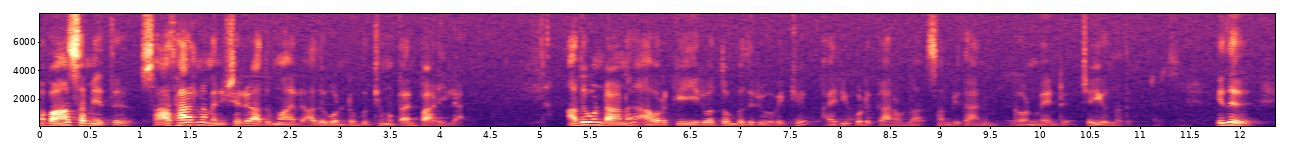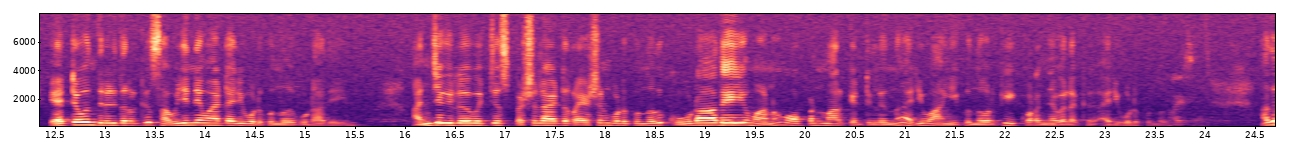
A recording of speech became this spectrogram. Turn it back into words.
അപ്പോൾ ആ സമയത്ത് സാധാരണ മനുഷ്യർ അതുമാ അതുകൊണ്ട് ബുദ്ധിമുട്ടാൻ പാടില്ല. അതുകൊണ്ടാണ് അവർക്ക് ഈ ഇരുപത്തൊമ്പത് രൂപയ്ക്ക് അരി കൊടുക്കാനുള്ള സംവിധാനം ഗവൺമെന്റ് ചെയ്യുന്നത്. ഇത് ഏറ്റവും ദരിദ്രർക്ക് സൗജന്യമായിട്ട് അരി കൊടുക്കുന്നത് കൂടാതെയും അഞ്ച് കിലോ വെച്ച് സ്പെഷ്യലായിട്ട് റേഷൻ കൊടുക്കുന്നത് കൂടാതെയുമാണ് ഓപ്പൺ മാർക്കറ്റിൽ നിന്ന് അരി വാങ്ങിക്കുന്നവർക്ക് ഈ കുറഞ്ഞ വിലക്ക് അരി കൊടുക്കുന്നത്. അത്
